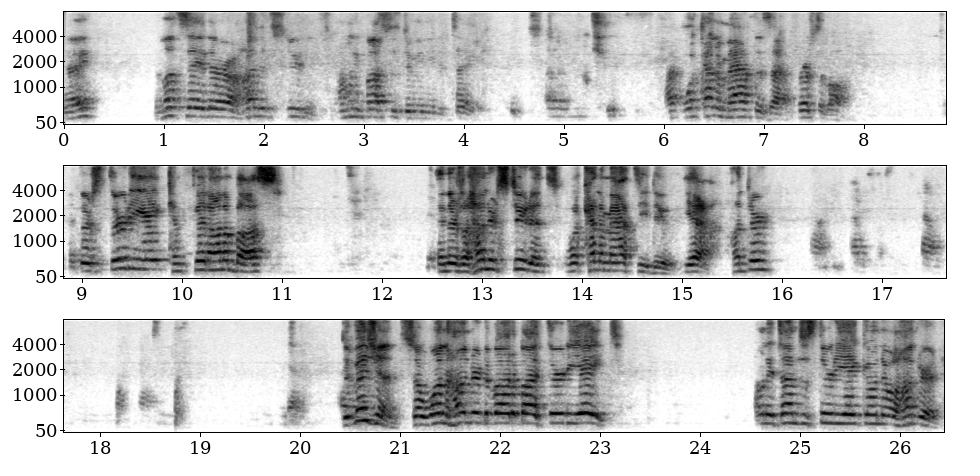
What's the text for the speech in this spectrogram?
Okay? And let's say there are 100 students. How many buses do we need to take? What kind of math is that, first of all? If there's 38 can fit on a bus and there's 100 students, what kind of math do you do? Yeah, Hunter? Division. So 100 divided by 38. How many times does 38 go into 100?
